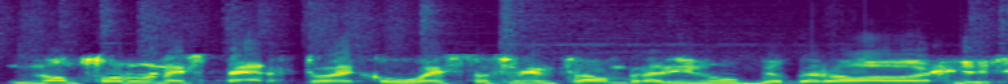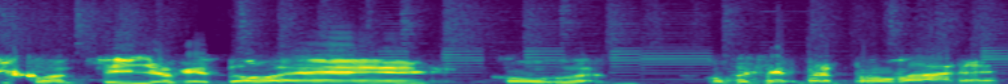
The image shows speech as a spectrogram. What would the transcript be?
non sono un esperto, ecco, questo senza ombra di dubbio, però il consiglio che do è, come sempre, provare,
